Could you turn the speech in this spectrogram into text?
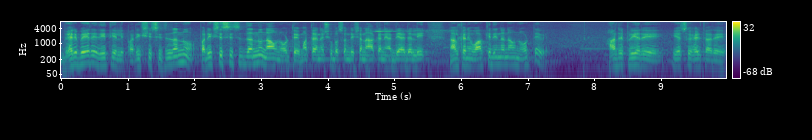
ಬೇರೆ ಬೇರೆ ರೀತಿಯಲ್ಲಿ ಪರೀಕ್ಷಿಸಿದ್ದನ್ನು ಪರೀಕ್ಷಿಸಿದ್ದನ್ನು ನಾವು ನೋಡ್ತೇವೆ. ಮತ್ತೆ ಶುಭ ಸಂದೇಶ ನಾಲ್ಕನೇ ಅಧ್ಯಾಯದಲ್ಲಿ, ನಾಲ್ಕನೇ ವಾಕ್ಯದಿಂದ ನಾವು ನೋಡ್ತೇವೆ. ಆದರೆ ಪ್ರಿಯರೇ, ಯೇಸು ಹೇಳ್ತಾರೆ,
